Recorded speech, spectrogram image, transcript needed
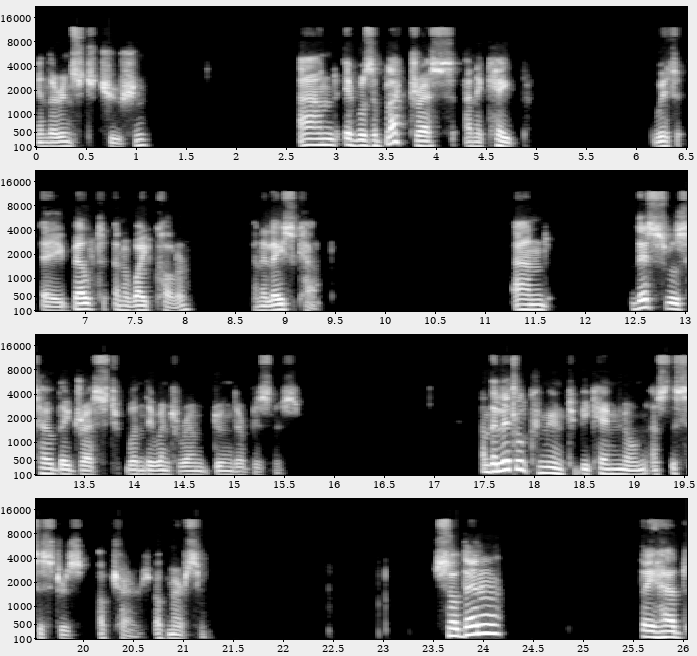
in their institution. And it was a black dress and a cape with a belt and a white collar and a lace cap. And this was how they dressed when they went around doing their business. And the little community became known as the Sisters of Charity of Mercy. So then they had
